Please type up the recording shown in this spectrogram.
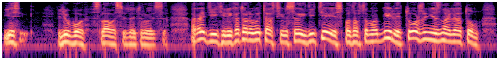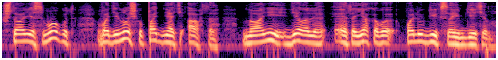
есть любовь, слава Святой Троицы. Родители, которые вытаскивали своих детей из-под автомобиля, тоже не знали о том, что они смогут в одиночку поднять авто. Но они делали это якобы по любви к своим детям.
